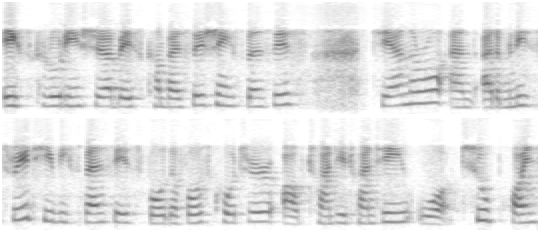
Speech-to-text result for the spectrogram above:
Excluding share-based compensation expenses, general and administrative expenses for the fourth quarter of 2020 were 2.6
